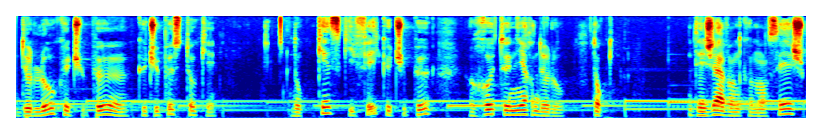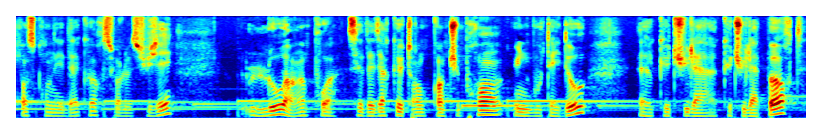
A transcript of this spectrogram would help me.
de l'eau que, que tu peux stocker. Donc qu'est-ce qui fait que tu peux retenir de l'eau? Donc déjà, avant de commencer, je pense qu'on est d'accord sur le sujet l'eau a un poids. C'est-à-dire que quand tu prends une bouteille d'eau, euh, que, tu la, portes,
